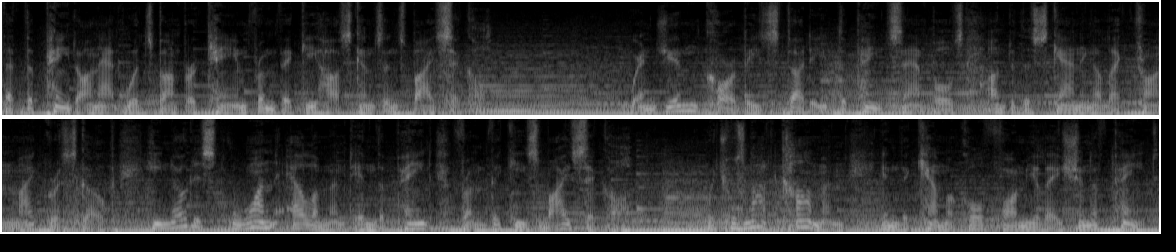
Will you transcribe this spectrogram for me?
that the paint on Atwood's bumper came from Vicki Hoskinson's bicycle. When Jim Corby studied the paint samples under the scanning electron microscope, he noticed one element in the paint from Vicki's bicycle, which was not common in the chemical formulation of paint.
